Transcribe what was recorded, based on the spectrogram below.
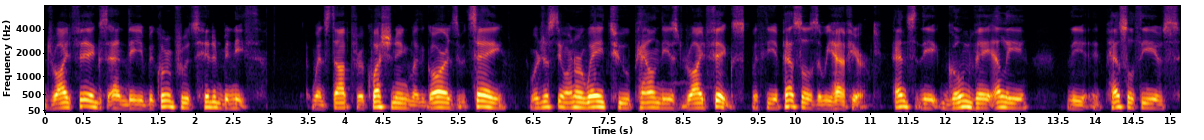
dried figs and the bikurim fruits hidden beneath. When stopped for questioning by the guards, it would say, We're just on our way to pound these dried figs with the pestles that we have here. Hence the Gonve Eli, the pestle thieves,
